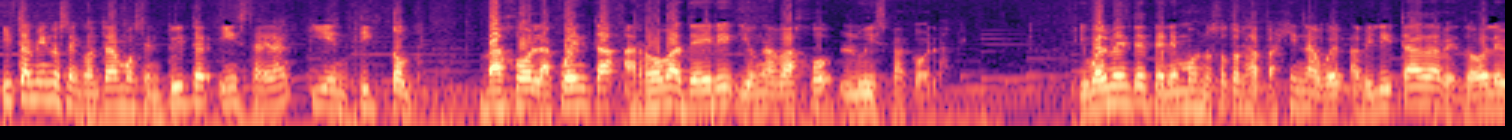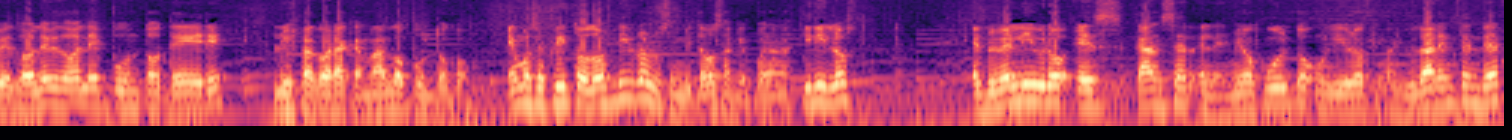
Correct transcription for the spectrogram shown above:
Y también nos encontramos en Twitter, Instagram y en TikTok bajo la cuenta arroba abajo Luis Pacora. Igualmente tenemos nosotros la página web habilitada www.drluispacoracamargo.com. Hemos escrito dos libros, los invitamos a que puedan adquirirlos. El primer libro es Cáncer, el enemigo oculto, un libro que va a ayudar a entender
